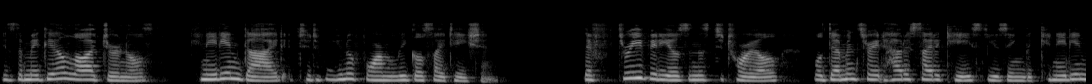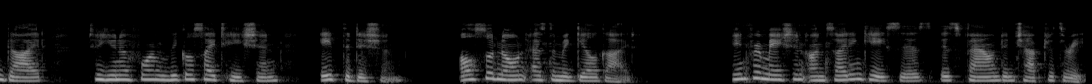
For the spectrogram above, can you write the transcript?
is the McGill Law Journal's Canadian Guide to Uniform Legal Citation. The three videos in this tutorial will demonstrate how to cite a case using the Canadian Guide to Uniform Legal Citation 8th edition, also known as the McGill Guide. Information on citing cases is found in Chapter 3,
